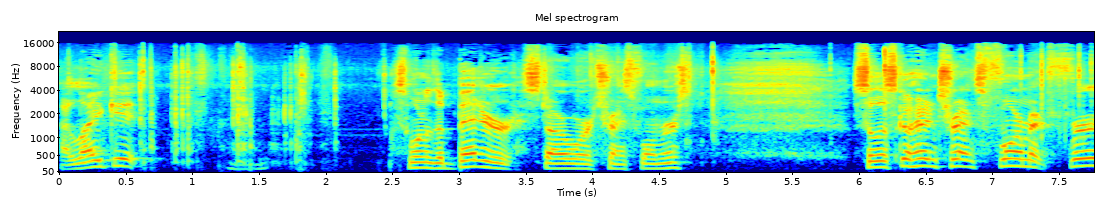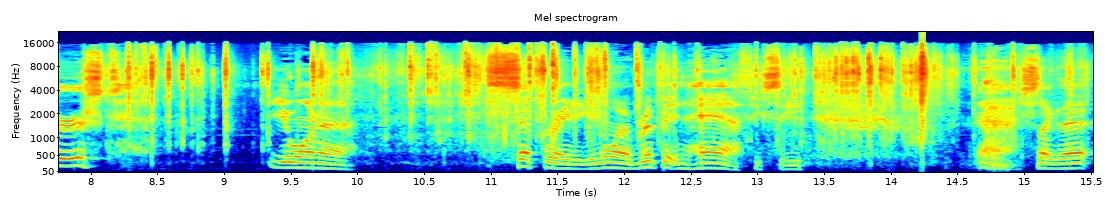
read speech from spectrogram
I like it it's one of the better Star Wars Transformers. So let's go ahead and transform it first. You want to separate it. You don't want to rip it in half, you see. Ah, just like that.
